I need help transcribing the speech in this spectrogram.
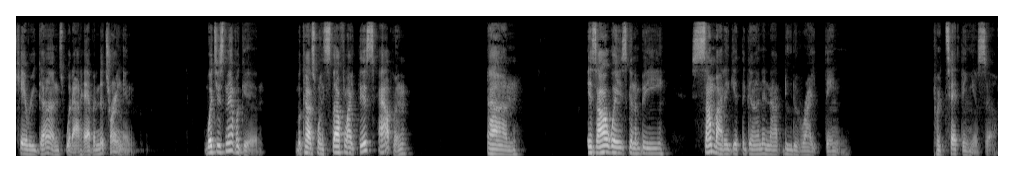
carry guns without having the training, which is never good. Because when stuff like this happen, um, it's always going to be somebody get the gun and not do the right thing. Protecting yourself.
